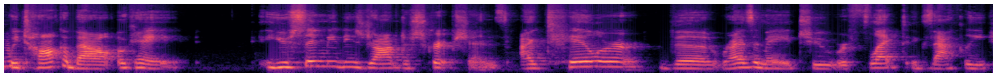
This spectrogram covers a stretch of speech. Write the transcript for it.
we talk about okay you send me these job descriptions i tailor the resume to reflect exactly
